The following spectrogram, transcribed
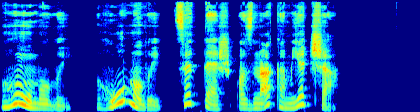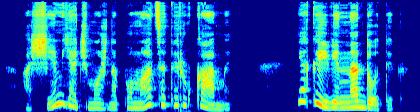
гумовий. Гумовий це теж ознака м'яча. А ще м'яч можна помацати руками. Який він на дотик?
